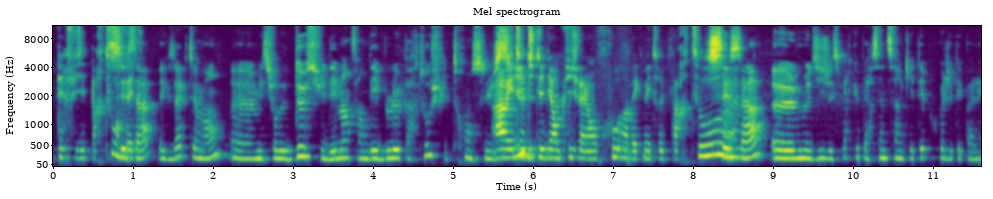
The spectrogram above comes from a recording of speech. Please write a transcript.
perfuser de partout, en C'est fait. ça, exactement. Euh, mais sur le dessus des mains, enfin des bleus partout, je suis translucide. Ah oui, toi, tu te dis en plus, je vais aller en cours avec mes trucs partout. C'est ça. Euh, je me dis, j'espère que personne s'est inquiété pourquoi j'étais pas là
